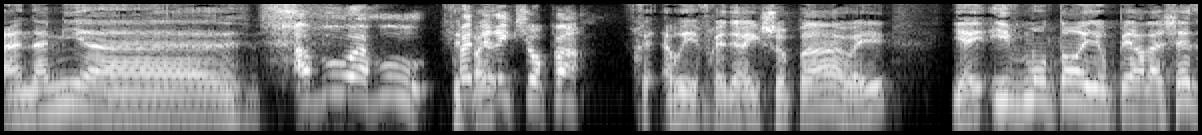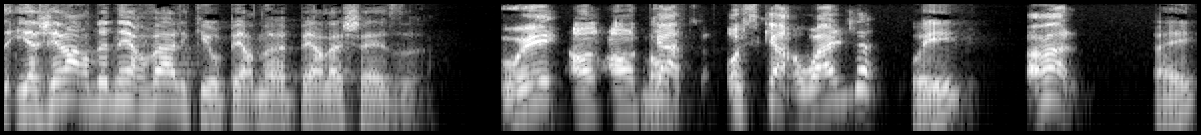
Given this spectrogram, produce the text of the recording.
Un ami. euh, à vous, à vous, pas- Frédéric Chopin. Fré- ah oui, Frédéric Chopin, oui. Il y a Yves Montand et au Père Lachaise. Il y a Gérard de Nerval qui est au Père, Père Lachaise. Oui, en, en Bon. 4, Oscar Wilde. Oui, Pas mal. oui.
